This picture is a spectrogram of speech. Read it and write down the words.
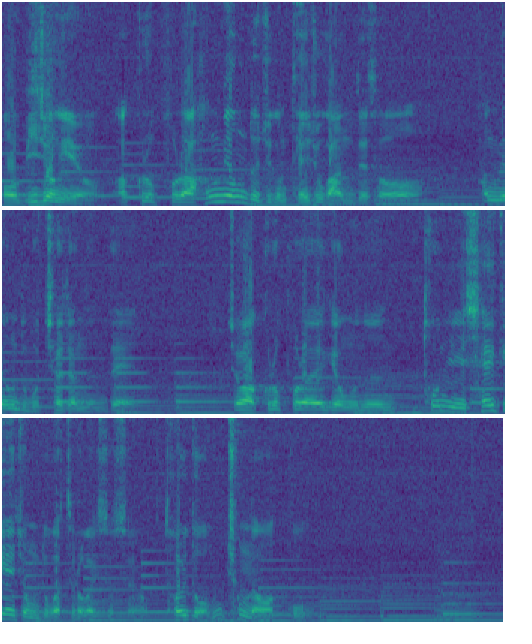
어, 미정이에요. 아크로포라 학명도 지금 대조가 안 돼서 학명도 못 찾았는데 저 아크로포라의 경우는 톤이 3개 정도가 들어가 있었어요. 털도 엄청 나왔고 음,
